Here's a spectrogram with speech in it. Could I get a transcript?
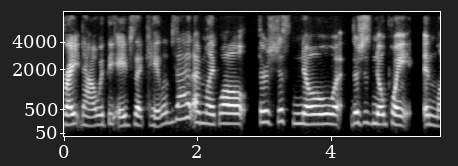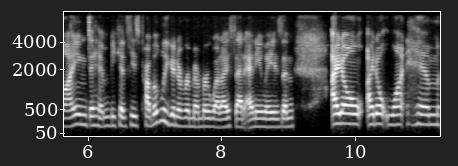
right now with the age that Caleb's at, I'm like, well, there's just no there's just no point in lying to him because he's probably going to remember what I said anyways and I don't I don't want him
